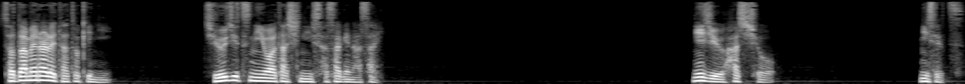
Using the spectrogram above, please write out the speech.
定められた時に、忠実に私に捧げなさい。二十八章、二節。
